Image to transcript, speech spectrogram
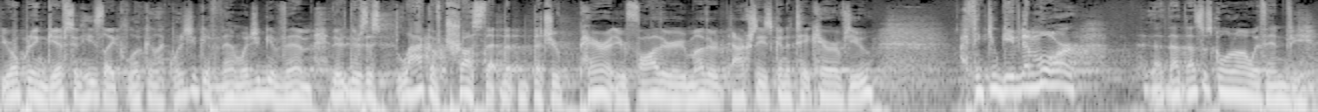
you're opening gifts and he's like looking like, what did you give them? What did you give them? There, there's this lack of trust that, that that your parent, your father, your mother actually is going to take care of you. I think you gave them more. That, that, that's what's going on with envy.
